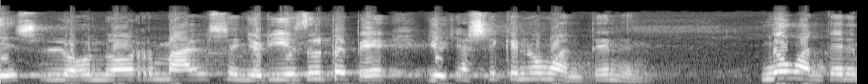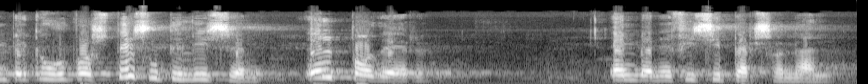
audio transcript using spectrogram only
és lo normal, senyories del PP. Jo ja sé que no ho entenen. No ho entenen perquè vostès utilitzen el poder en benefici personal.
